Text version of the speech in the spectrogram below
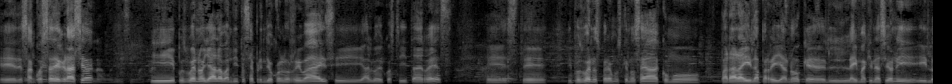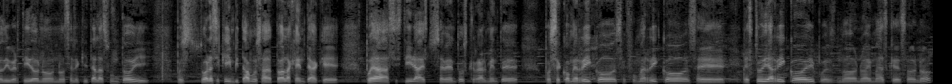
eh, de San José de Gracia. Y pues bueno, ya la bandita se prendió con los ribeyes y algo de costillita de res. Este, y pues bueno, esperemos que no sea como parar ahí en la parrilla, ¿no? Que la imaginación y, y, lo divertido no, no se le quita al asunto y pues ahora sí que invitamos a toda la gente a que pueda asistir a estos eventos que realmente pues se come rico, se fuma rico, se estudia rico y pues no, no hay más que eso, ¿no?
